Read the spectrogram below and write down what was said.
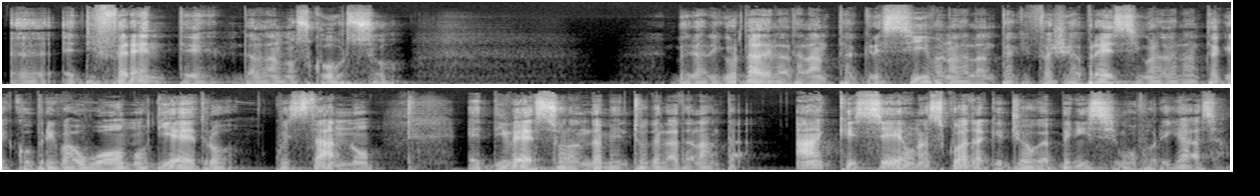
eh, è differente dall'anno scorso la ricordate l'Atalanta aggressiva, un'Atalanta che faceva pressing, un'Atalanta che copriva uomo dietro. Quest'anno è diverso l'andamento dell'Atalanta, anche se è una squadra che gioca benissimo fuori casa.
